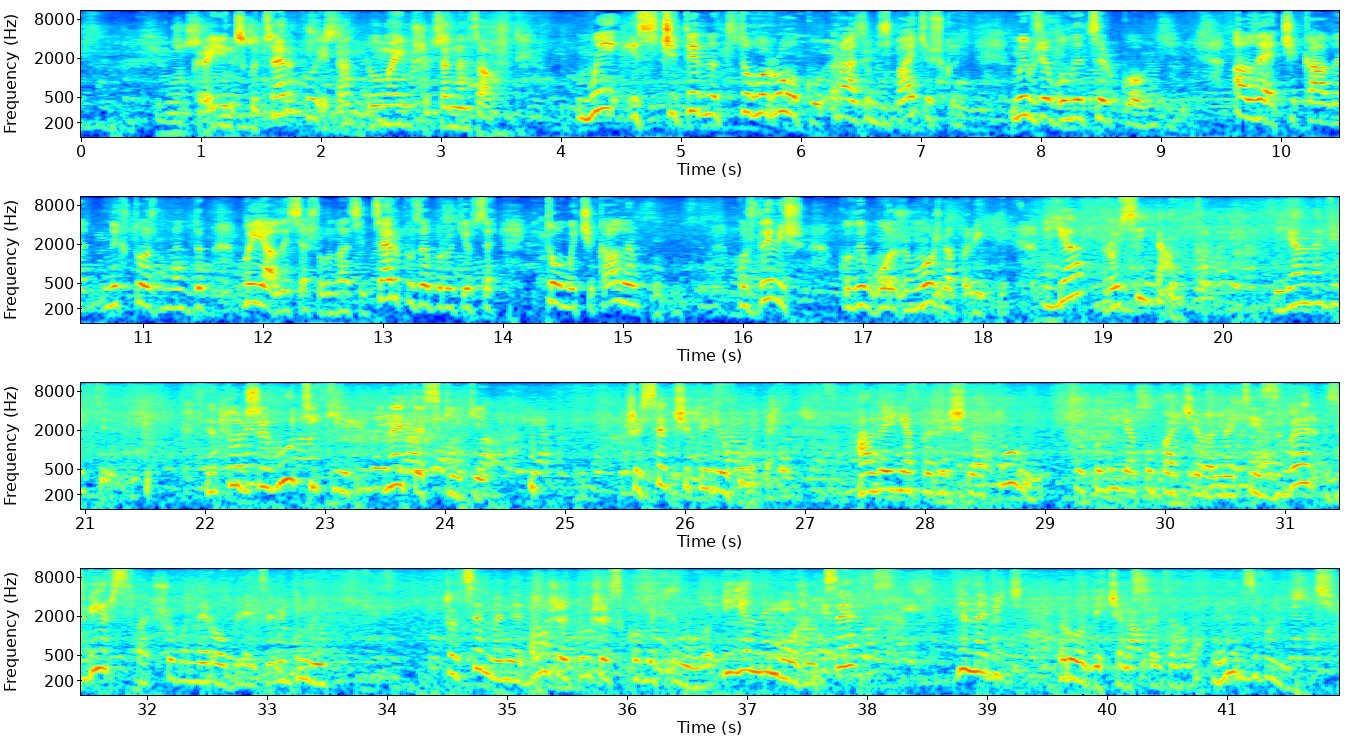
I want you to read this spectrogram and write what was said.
українську церкву і так думаємо, що це назавжди. Ми із 14-го року разом з батюшкою ми вже були церковні, але чекали, ніхто ж не боялися, що у нас і церкву заберуть, і все. То ми чекали можливість, коли мож, можна перейти. Я росіянка. Я навіть я тут живу тільки, знаєте скільки? 64 роки. Але я перейшла тому, що коли я побачила на ті звірства, що вони роблять з людьми, то це мене дуже-дуже сколихнуло. І я не можу це, я навіть родичам сказала, не дзвоніть.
